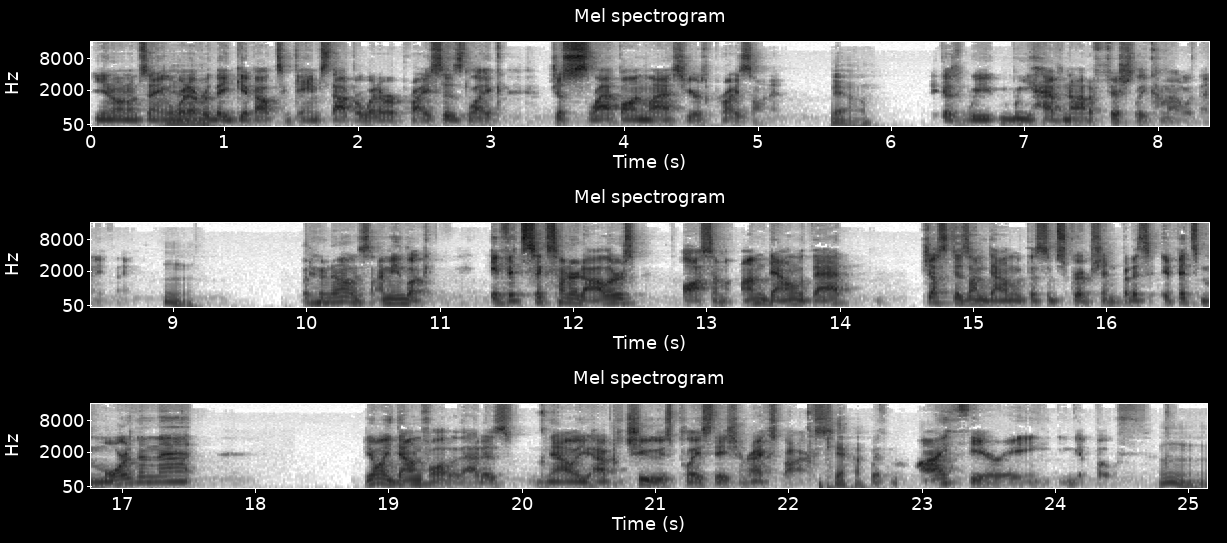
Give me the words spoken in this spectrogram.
You know what I'm saying? Yeah. Whatever they give out to GameStop or whatever prices, like just slap on last year's price on it yeah. because we we have not officially come out with anything. Hmm. But who knows? I mean, look, if it's six hundred dollars, awesome. I'm down with that. Just as I'm down with the subscription. But it's, if it's more than that, the only downfall to that is now you have to choose PlayStation or Xbox. Yeah. With my theory, you can get both. Hmm.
